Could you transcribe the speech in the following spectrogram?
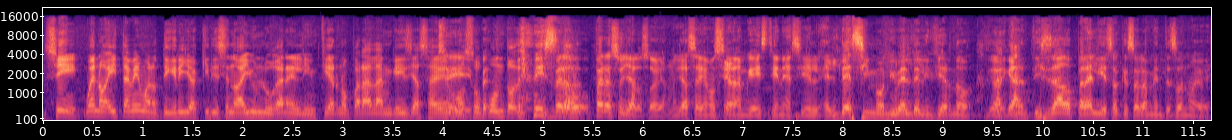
Sí, bueno, y también, bueno, Tigrillo aquí diciendo hay un lugar en el infierno para Adam Gaze, ya sabemos sí, su punto de vista. Pero, pero, eso ya lo sabíamos, ya sabíamos sí. que Adam Gaze tiene así el, el, décimo nivel del infierno garantizado para él y eso que solamente son nueve.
